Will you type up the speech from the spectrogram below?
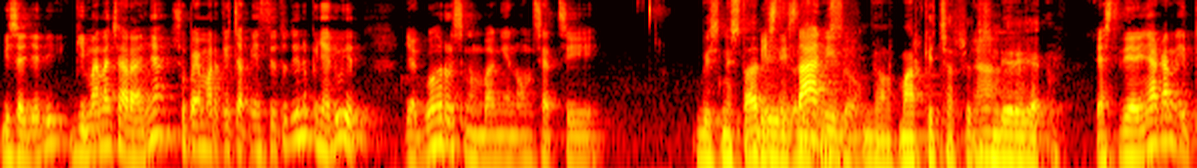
bisa jadi gimana caranya supaya market cap institute ini punya duit. Ya gue harus ngembangin omset si Bisnis tadi. Bisnis tadi dong. Market cap itu Ya. sendiri ya. ya setidaknya kan itu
